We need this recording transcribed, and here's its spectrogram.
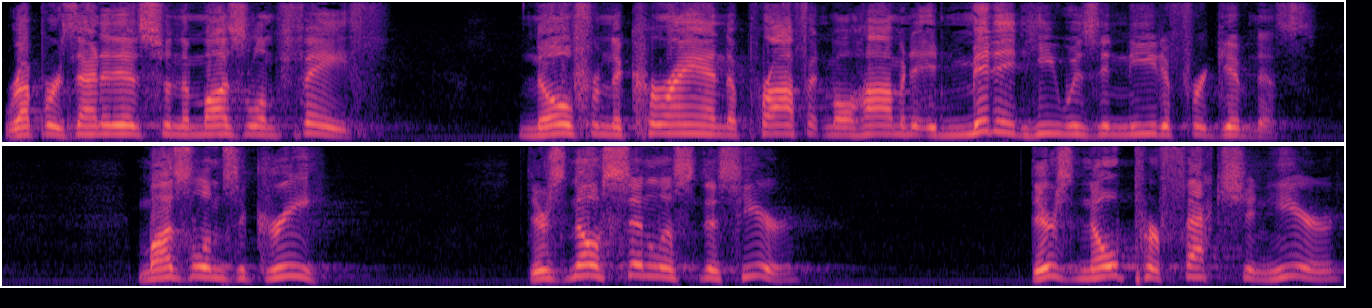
Representatives from the Muslim faith know from the Quran the Prophet Muhammad admitted he was in need of forgiveness. Muslims agree. There's no sinlessness here. There's no perfection here.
